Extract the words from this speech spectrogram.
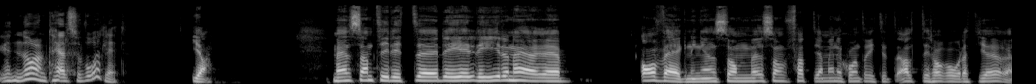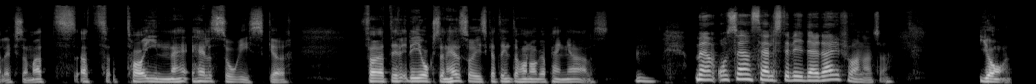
Enormt hälsovådligt. Ja. Men samtidigt, eh, det är, det är den här eh, avvägningen som, som fattiga människor inte riktigt alltid har råd att göra. Liksom. Att, att ta in hälsorisker. För att det, det är också en hälsorisk att inte ha några pengar alls. Mm. Men, och sen säljs det vidare därifrån alltså? Ja,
